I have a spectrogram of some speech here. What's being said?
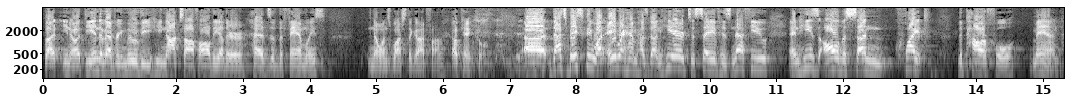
but you know at the end of every movie he knocks off all the other heads of the families. No one's watched The Godfather? Okay, cool. Uh, that's basically what Abraham has done here to save his nephew, and he's all of a sudden quite the powerful man.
